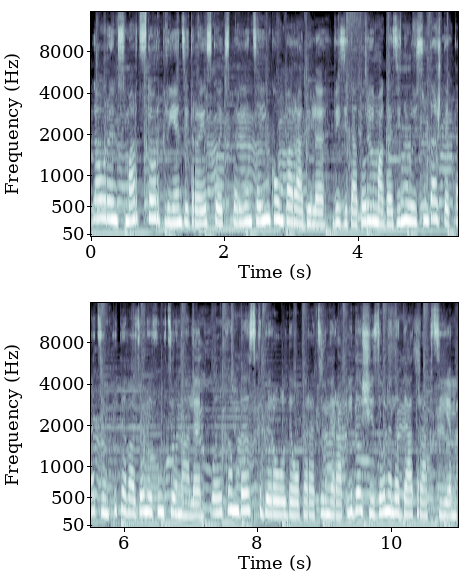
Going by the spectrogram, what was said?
La Orange Smart Store, clienții trăiesc o experiență incomparabilă. Vizitatorii magazinului sunt așteptați în câteva zone funcționale. Welcome Desk, biroul de operațiune rapidă și zonele de atracție.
